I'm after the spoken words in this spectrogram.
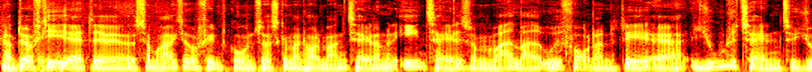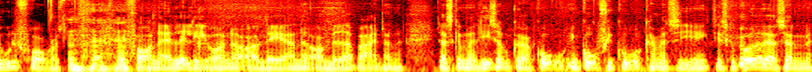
Nå, det var fordi, at øh, som rektor på Filmskolen, så skal man holde mange taler, men en tale, som er meget, meget udfordrende, det er juletalen til julefrokosten foran alle eleverne og lærerne og medarbejderne. Der skal man ligesom gøre god, en god figur, kan man sige. Ikke? Det skal både være sådan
